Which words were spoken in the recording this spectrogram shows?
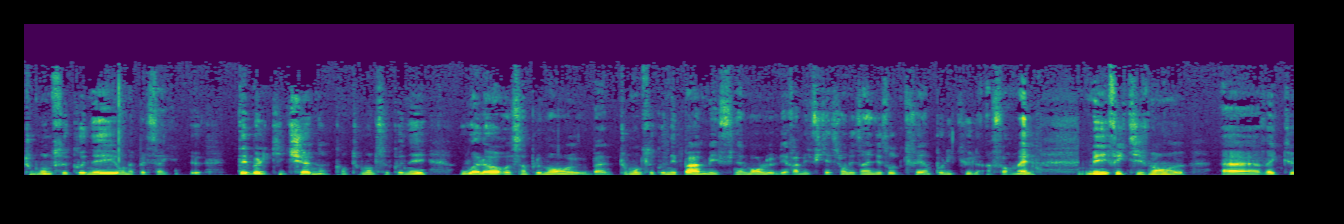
tout le monde se connaît, on appelle ça table kitchen quand tout le monde se connaît, ou alors euh, simplement euh, bah, tout le monde ne se connaît pas, mais finalement les ramifications des uns et des autres créent un polycule informel. Mais effectivement, euh, avec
